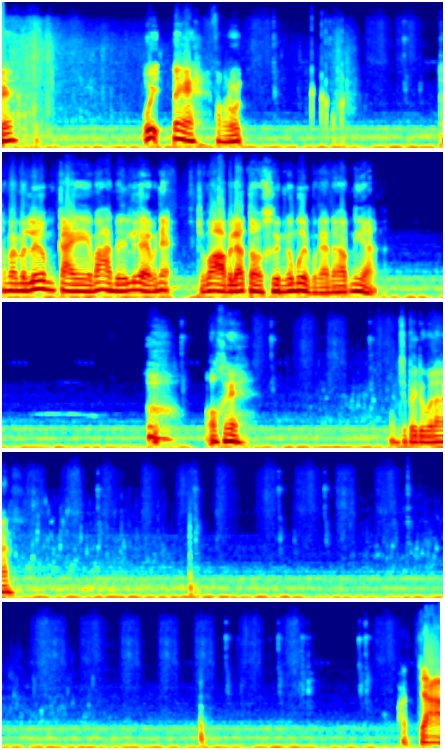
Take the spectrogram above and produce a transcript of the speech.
ย อุ้ยได้ไงฝั่งนู้นทำไมมันเริ่มไกลบ้านไปเรื่อยๆวะเนี่ย จะว่าไปแล้วตอนคืนก็มืดเหมือนกันนะครับ เนี่ย โอเค ผมจะไปดูแล้วกัน พระเจ้า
